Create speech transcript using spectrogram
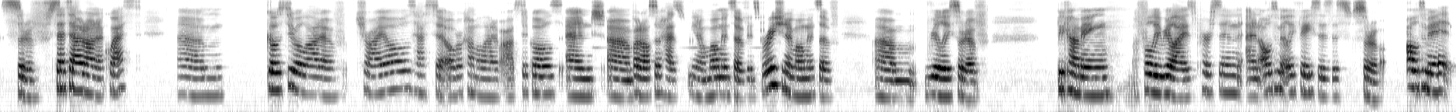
sort of sets out on a quest. Um, goes through a lot of trials, has to overcome a lot of obstacles, and um, but also has you know moments of inspiration and moments of um, really sort of becoming fully realized person and ultimately faces this sort of ultimate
